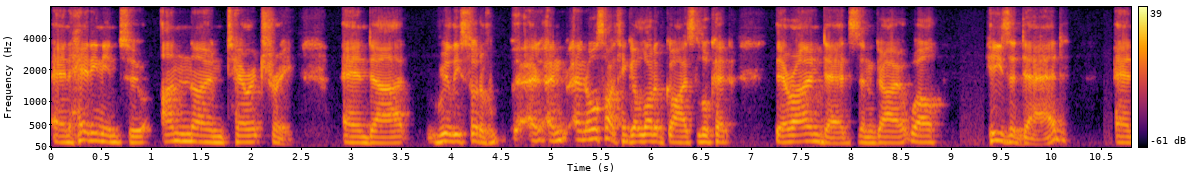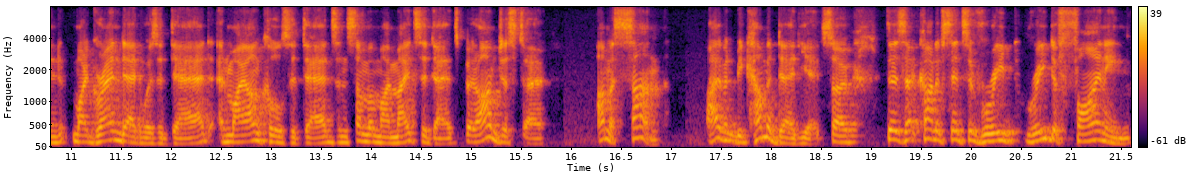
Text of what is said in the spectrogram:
and heading into unknown territory. And uh, really sort of and, and also i think a lot of guys look at their own dads and go well he's a dad and my granddad was a dad and my uncles are dads and some of my mates are dads but i'm just a i'm a son. I haven't become a dad yet. So there's that kind of sense of re- redefining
